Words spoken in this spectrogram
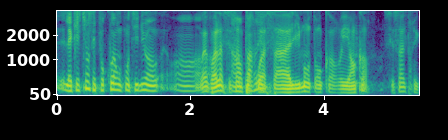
la question, c'est pourquoi on continue en, en- Ouais, voilà, c'est ça. en parler? Pourquoi ça alimente encore et encore? C'est ça le truc.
